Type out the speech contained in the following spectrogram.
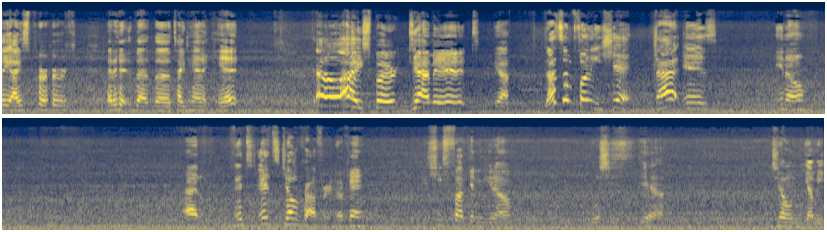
the iceberg that, hit, that the Titanic hit. Oh, iceberg, damn it! Yeah, that's some funny shit. That is, you know, I don't know. It's it's Joan Crawford, okay? She's fucking, you know. Well, she's yeah. Joan Yummy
